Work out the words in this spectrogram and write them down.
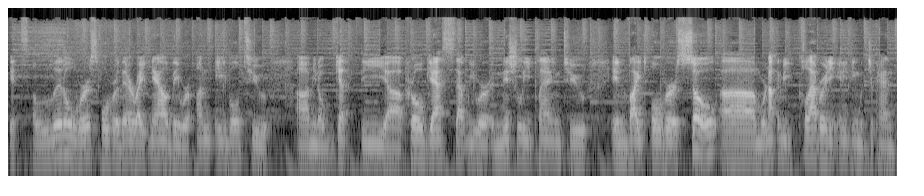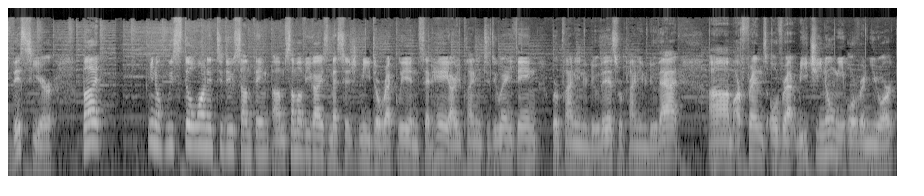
it's a little worse over there right now, they were unable to um, you know, get the uh, pro guests that we were initially planning to invite over. So um, we're not gonna be collaborating anything with Japan this year, but you know, we still wanted to do something. Um, some of you guys messaged me directly and said, hey, are you planning to do anything? We're planning to do this, we're planning to do that. Um, our friends over at Riichi Nomi over in New York,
